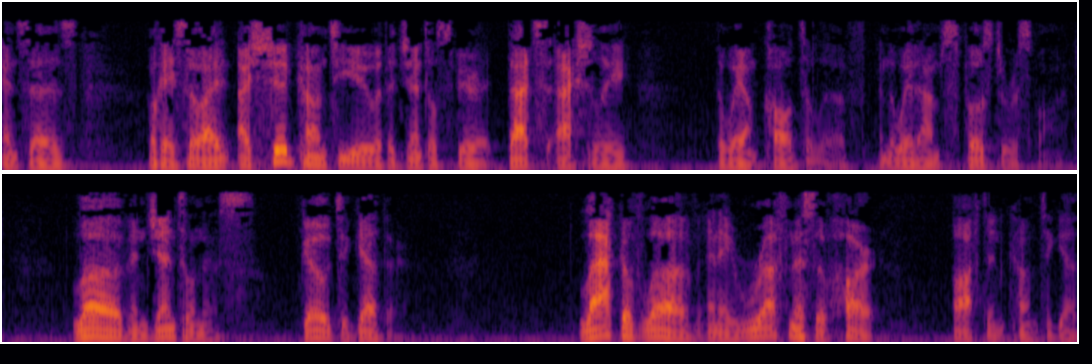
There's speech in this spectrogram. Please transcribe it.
and says, Okay, so I, I should come to you with a gentle spirit. That's actually the way I'm called to live and the way that I'm supposed to respond. Love and gentleness go together lack of love and a roughness of heart often come together.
